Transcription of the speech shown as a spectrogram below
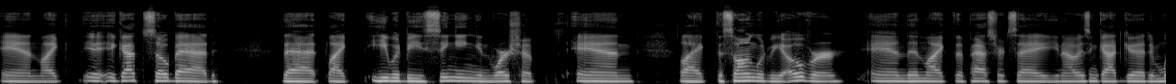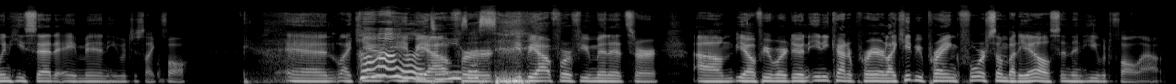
and like it, it got so bad that like he would be singing in worship, and like the song would be over, and then like the pastor would say, you know, isn't God good? And when he said Amen, he would just like fall. And like he'd, he'd Oh, be out Jesus. for he'd be out for a few minutes, or um, you know, if he were doing any kind of prayer, like he'd be praying for somebody else, and then he would fall out.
